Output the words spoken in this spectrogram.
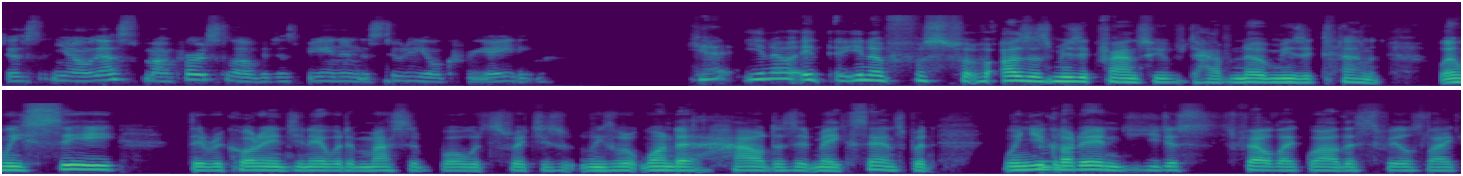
just you know that's my first love of just being in the studio creating yeah you know it you know for, for us as music fans who have no music talent when we see the recording engineer with a massive board with switches we wonder how does it make sense but when you mm-hmm. got in you just felt like wow this feels like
